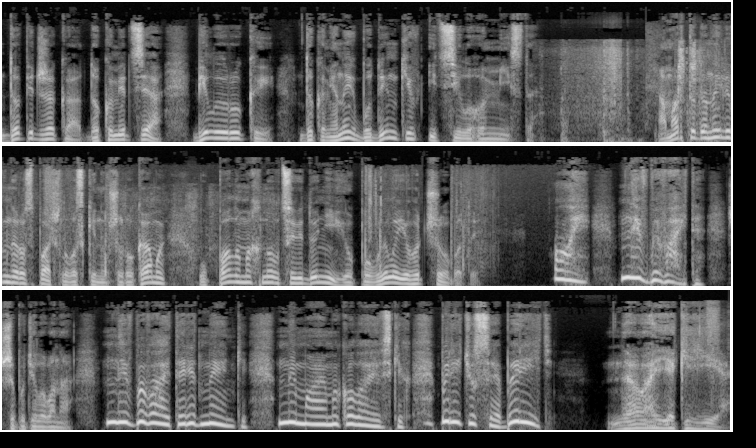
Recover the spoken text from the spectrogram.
до піджака, до комірця, білої руки, до кам'яних будинків і цілого міста. А Марта Данилівна, розпачливо скинувши руками, упала Махновцеві до ніг оповила його чоботи. Ой, не вбивайте, шепотіла вона. не вбивайте, рідненькі. Немає Миколаївських. Беріть усе, беріть. Давай, як є.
